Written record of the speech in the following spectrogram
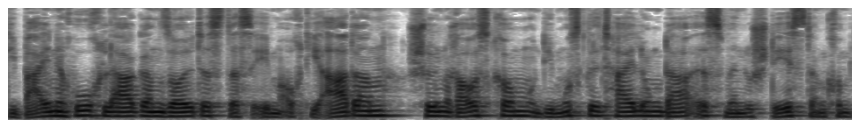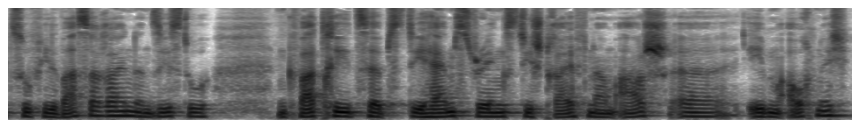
die Beine hochlagern solltest, dass eben auch die Adern schön rauskommen und die Muskelteilung da ist. Wenn du stehst, dann kommt zu viel Wasser rein, dann siehst du ein Quadrizeps, die Hamstrings, die Streifen am Arsch äh, eben auch nicht.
